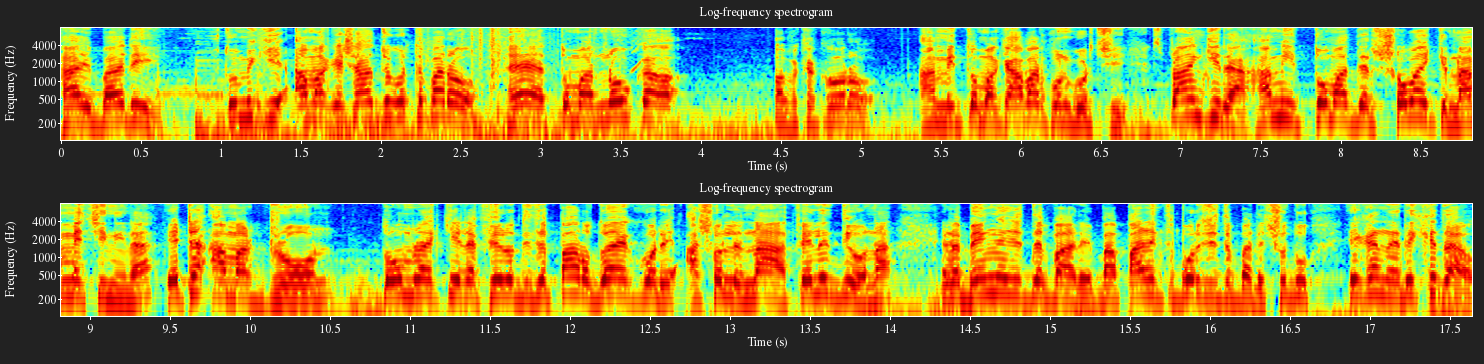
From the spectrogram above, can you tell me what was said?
হাই বাড়ি, তুমি কি আমাকে সাহায্য করতে পারো? হ্যাঁ তোমার নৌকা অপেক্ষা করো। আমি তোমাকে আবার ফোন করছি। স্প্রাঙ্কিরা আমি তোমাদের সবাইকে নামে চিনি না। এটা আমার ড্রোন তোমরা কি এটা ফেরত দিতে পারো? দয়া করে আসলে না, ফেলে দিও না। এটা ভেঙে যেতে পারে বা পানিতে পড়ে যেতে পারে। শুধু এখানে রেখে দাও।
